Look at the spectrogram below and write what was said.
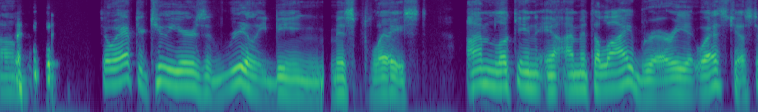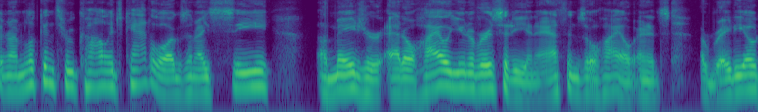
um, so after two years of really being misplaced, I'm looking, eh, I'm at the library at West Chester and I'm looking through college catalogs and I see a major at Ohio University in Athens, Ohio, and it's a radio,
